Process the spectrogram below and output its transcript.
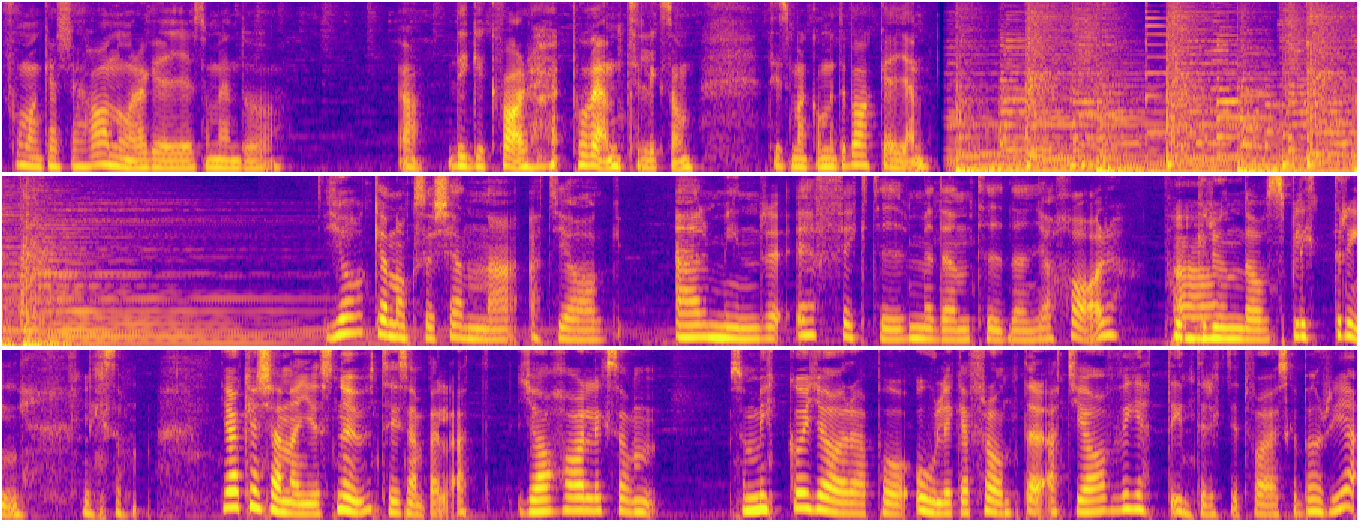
får man kanske ha några grejer som ändå ja, ligger kvar på vänt liksom, tills man kommer tillbaka igen. Jag kan också känna att jag är mindre effektiv med den tiden jag har på ja. grund av splittring. Liksom. Jag kan känna just nu till exempel att jag har liksom så mycket att göra på olika fronter att jag vet inte riktigt var jag ska börja.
